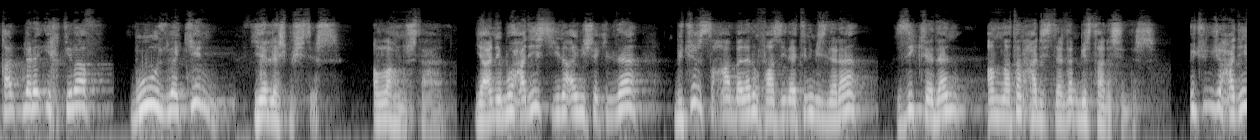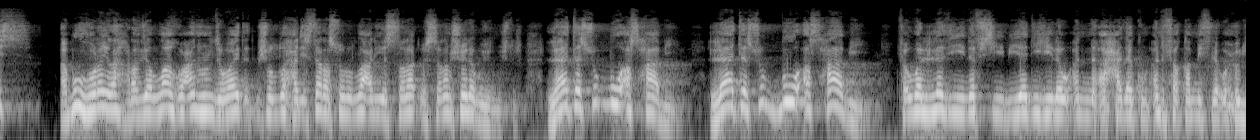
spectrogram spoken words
kalplere ihtilaf, buğz ve kin yerleşmiştir. Allah müstehan. Yani bu hadis yine aynı şekilde bütün sahabelerin faziletini bizlere zikreden, anlatan hadislerden bir tanesidir. Üçüncü hadis Ebu Hureyre radıyallahu anh'ın rivayet etmiş olduğu hadiste Resulullah aleyhissalatü vesselam şöyle buyurmuştur. La tesubbu ashabi, la tesubbu ashabi. فوالذي نفسي بيده لو أن أحدكم أنفق مثل أحد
